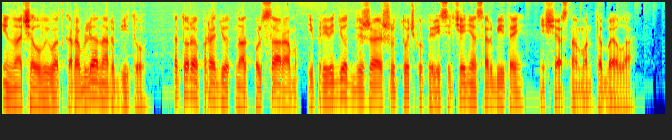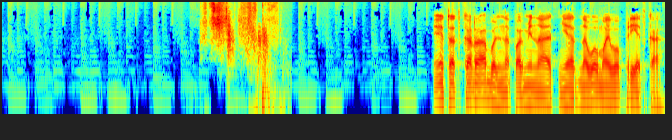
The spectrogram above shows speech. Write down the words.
и начал вывод корабля на орбиту, которая пройдет над пульсаром и приведет ближайшую точку пересечения с орбитой несчастного Монтебелла. Этот корабль напоминает мне одного моего предка.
